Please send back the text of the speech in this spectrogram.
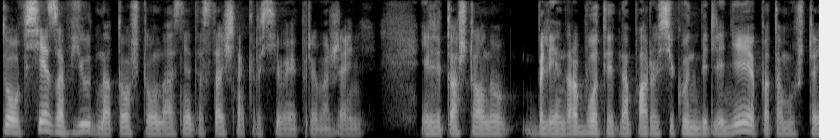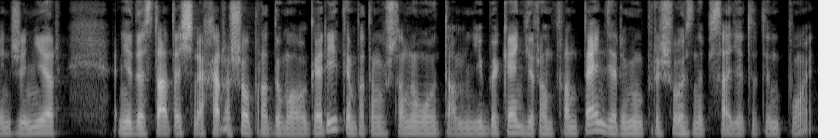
то все забьют на то, что у нас недостаточно красивое приложение. Или то, что оно, блин, работает на пару секунд медленнее, потому что инженер недостаточно хорошо продумал алгоритм, потому что, ну, там не backend ер, он frontend ер, ему пришлось написать этот endpoint.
